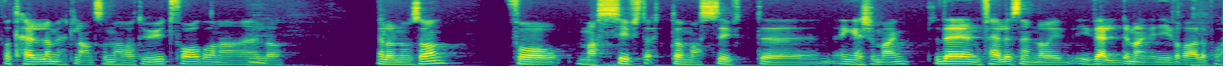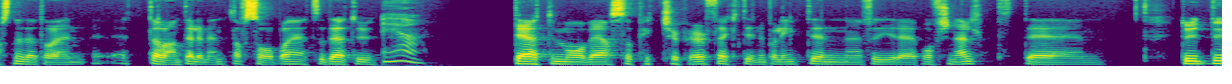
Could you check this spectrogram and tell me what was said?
forteller om et eller annet som har vært utfordrende, eller, eller noe sånt, får massiv støtte og massivt uh, engasjement. Så Det er en fellesnevner i, i veldig mange av de virale postene. Det er en, et eller annet element av sårbarhet. Så det at du Ja. det at du må være så picture perfect inne på LinkedIn eh, fordi det er profesjonelt det, du, du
